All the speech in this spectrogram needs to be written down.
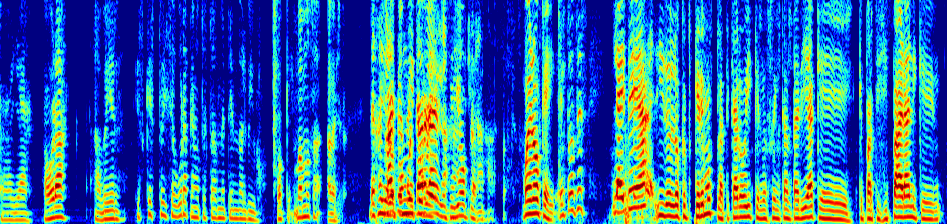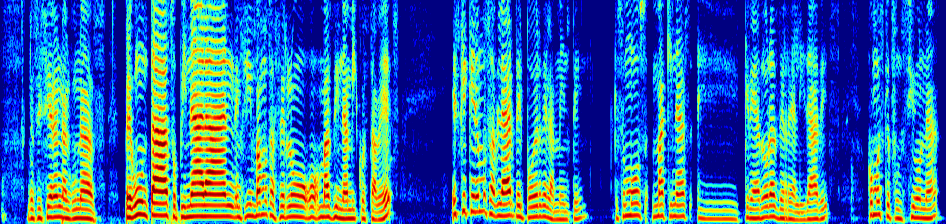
Ah, ya. Ahora, A ver, es que estoy segura que no te estás metiendo al vivo. ok. Vamos a, a ver. Deja yo Maite lo pongo se y tú de lo que Ajá, yo ajá, platico. Bueno, ok. Entonces, la idea y de lo que queremos platicar hoy, que nos encantaría que, que participaran y que nos hicieran algunas preguntas, opinaran, en fin, vamos a hacerlo más dinámico esta vez, es que queremos hablar del poder de la mente, que somos máquinas eh, creadoras de realidades, cómo es que funciona.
